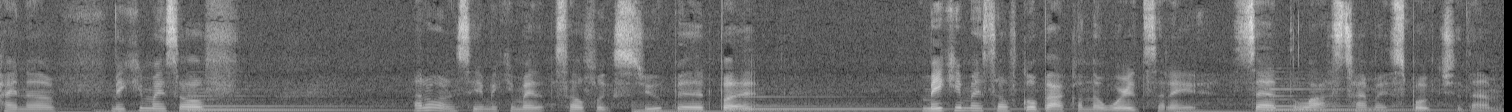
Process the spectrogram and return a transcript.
kind of making myself I don't want to say making myself look stupid, but making myself go back on the words that I said the last time I spoke to them,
